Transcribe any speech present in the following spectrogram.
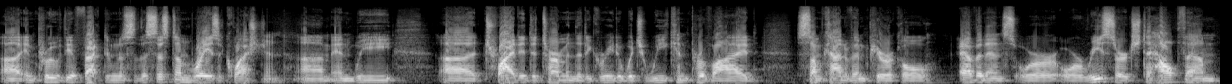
uh, improve the effectiveness of the system raise a question. Um, And we uh, try to determine the degree to which we can provide some kind of empirical evidence or, or research to help them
